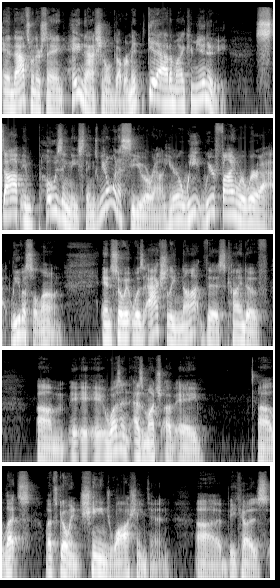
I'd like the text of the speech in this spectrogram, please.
and that's when they're saying, "Hey, national government, get out of my community. Stop imposing these things. We don't want to see you around here. We we're fine where we're at. Leave us alone." And so it was actually not this kind of. Um, it, it wasn't as much of a uh, let's let's go and change Washington uh, because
